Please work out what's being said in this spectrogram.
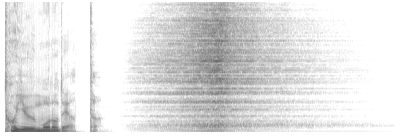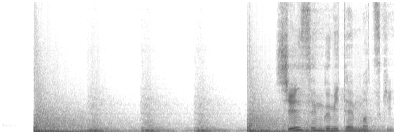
というものであった。新選組天末期。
